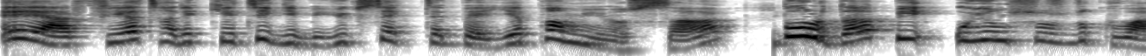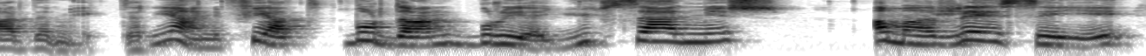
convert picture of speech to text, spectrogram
eğer fiyat hareketi gibi yüksek tepe yapamıyorsa burada bir uyumsuzluk var demektir. Yani fiyat buradan buraya yükselmiş ama RSI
